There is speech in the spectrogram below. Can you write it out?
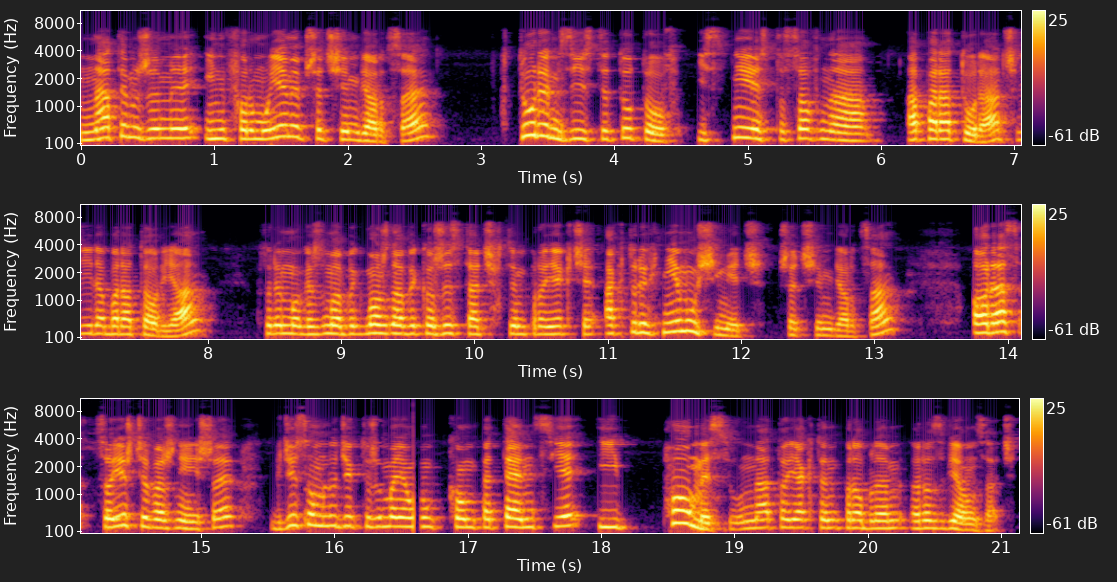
Na tym, że my informujemy przedsiębiorcę, w którym z instytutów istnieje stosowna aparatura, czyli laboratoria, które można wykorzystać w tym projekcie, a których nie musi mieć przedsiębiorca, oraz, co jeszcze ważniejsze, gdzie są ludzie, którzy mają kompetencje i pomysł na to, jak ten problem rozwiązać.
